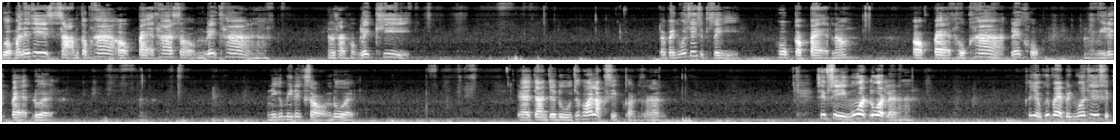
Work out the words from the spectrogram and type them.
บวกมาได้ที่สามกับห้าออกแปดห้าสองเลขห้านะคะแนวทางของเลขขี้ ต่อไปงวดที่สิบสี่หกกับแปดเนาะ ออกแปดหกห้าเลขหกมีเลขแปดด้วย อันนี้ก็มีเลขสองด้วย แต่อาจารย์จะดูเฉพาะหลักสิบก่อนแล้วกันสิบสี่งวดรวดแล้วนะคะ ขยับขึ้นไปเป็นงวดที่สิบ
